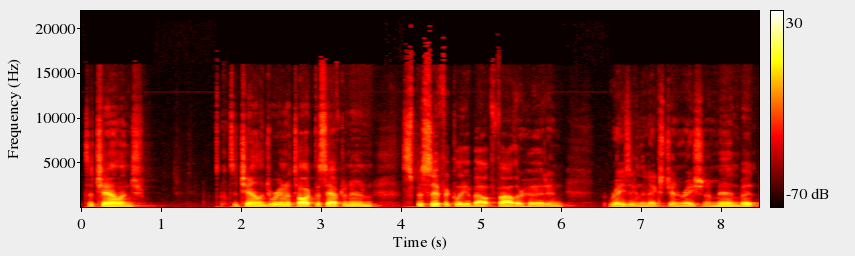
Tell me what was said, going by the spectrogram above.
it's a challenge. It's a challenge. We're going to talk this afternoon specifically about fatherhood and raising the next generation of men, but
